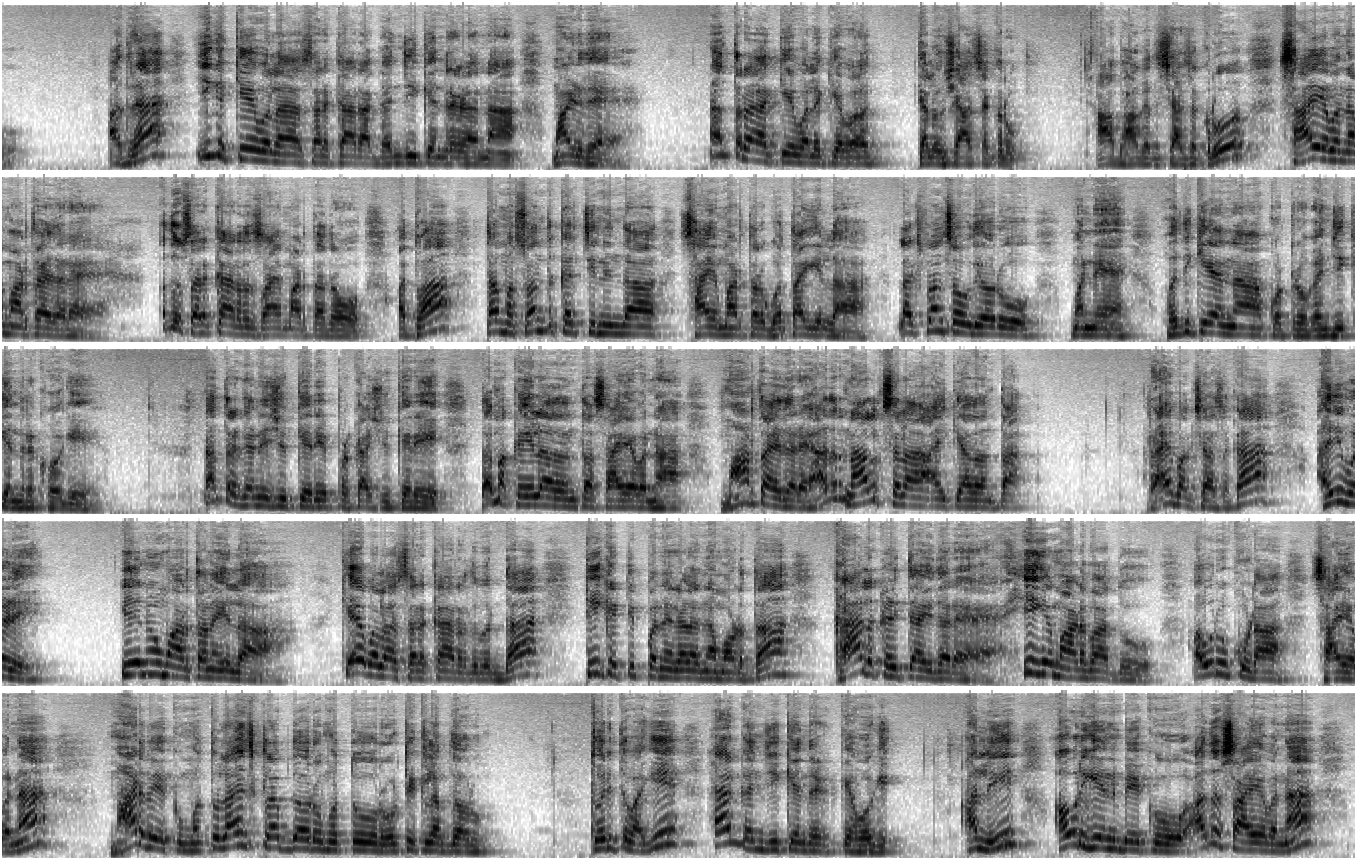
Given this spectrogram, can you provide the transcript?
ಆದರೆ ಈಗ ಕೇವಲ ಸರ್ಕಾರ ಗಂಜಿ ಕೇಂದ್ರಗಳನ್ನು ಮಾಡಿದೆ. ನಂತರ ಕೇವಲ ಕೇವಲ ಕೆಲವು ಶಾಸಕರು, ಆ ಭಾಗದ ಶಾಸಕರು ಸಹಾಯವನ್ನು ಮಾಡ್ತಾ ಇದ್ದಾರೆ ಅದು ಸರ್ಕಾರದ ಸಹಾಯ ಮಾಡ್ತಾಯಿದ್ರು ಅಥವಾ ತಮ್ಮ ಸ್ವಂತ ಖರ್ಚಿನಿಂದ ಸಹಾಯ ಮಾಡ್ತಾರೋ ಗೊತ್ತಾಗಿಲ್ಲ. ಲಕ್ಷ್ಮಣ್ ಸವದಿ ಅವರು ಮೊನ್ನೆ ಹೊದಿಕೆಯನ್ನು ಕೊಟ್ಟರು ಗಂಜಿ ಕೇಂದ್ರಕ್ಕೆ ಹೋಗಿ. ನಂತರ ಗಣೇಶ್ ಹುಕ್ಕೇರಿ ಪ್ರಕಾಶ್ ಹುಕ್ಕೇರಿ ತಮ್ಮ ಕೈಲಾದಂಥ ಸಹಾಯವನ್ನು ಮಾಡ್ತಾ ಇದ್ದಾರೆ. ಆದರೆ ನಾಲ್ಕು ಸಲ ಆಯ್ಕೆಯಾದಂಥ ರಾಯಬಾಗ್ ಶಾಸಕ ಐವಳಿ ಏನೂ ಮಾಡ್ತಾನೆ ಇಲ್ಲ. ಕೇವಲ ಸರ್ಕಾರದ ವಿರುದ್ಧ ಟೀಕೆ ಟಿಪ್ಪಣಿಗಳನ್ನು ಮಾಡುತ್ತಾ ಕಾಲು ಕಳೀತಾ ಇದ್ದಾರೆ. ಹೀಗೆ ಮಾಡಬಾರ್ದು. ಅವರು ಕೂಡ ಸಹಾಯವನ್ನು ಮಾಡಬೇಕು. ಮತ್ತು ಲಯನ್ಸ್ ಕ್ಲಬ್ದವರು ಮತ್ತು ರೋಟಿ ಕ್ಲಬ್ದವರು ತ್ವರಿತವಾಗಿ ಆ ಗಂಜಿ ಕೇಂದ್ರಕ್ಕೆ ಹೋಗಿ. ಅಲ್ಲಿ ಅವ್ರಿಗೇನು ಬೇಕು? ಅದು ಸಹಾಯವನ್ನು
